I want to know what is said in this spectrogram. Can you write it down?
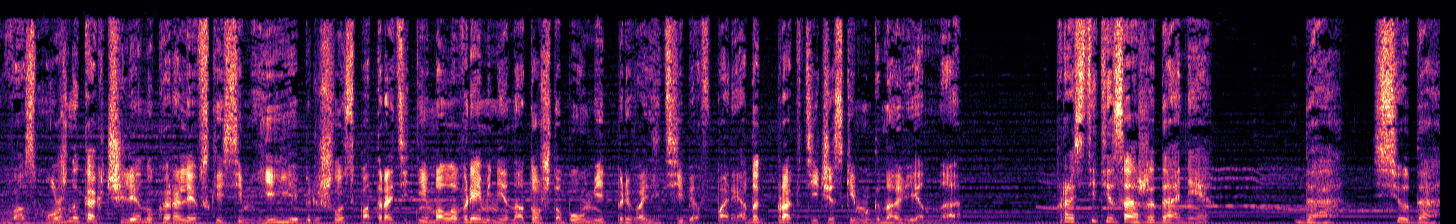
Возможно, как члену королевской семьи ей пришлось потратить немало времени на то, чтобы уметь приводить себя в порядок практически мгновенно. Простите за ожидание. Да, сюда.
